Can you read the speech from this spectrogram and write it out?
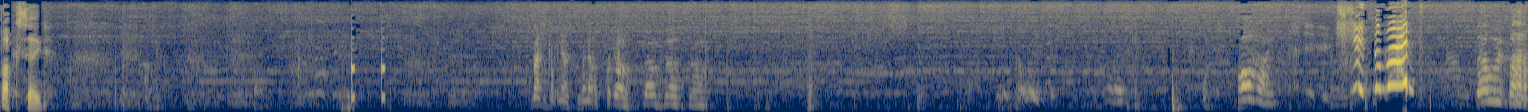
fuck's sake. Imagine coming out from out of Go, go, go, go. Oh my, Shit the bed! that was bad.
